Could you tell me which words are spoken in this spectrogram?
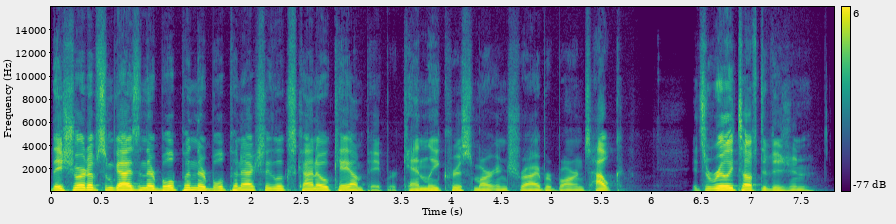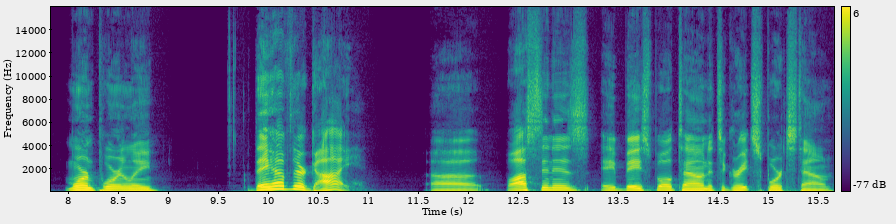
they shored up some guys in their bullpen. Their bullpen actually looks kind of okay on paper. Kenley, Chris Martin, Schreiber, Barnes, Houck. It's a really tough division. More importantly, they have their guy. Uh, Boston is a baseball town. It's a great sports town.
